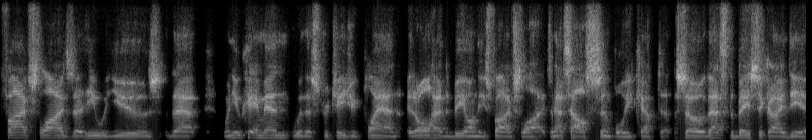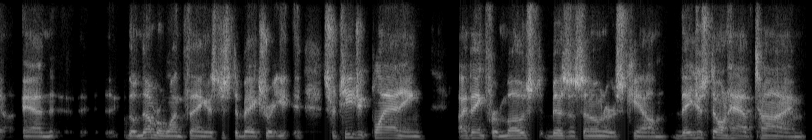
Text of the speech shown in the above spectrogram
five slides that he would use that when you came in with a strategic plan, it all had to be on these five slides. And that's how simple he kept it. So that's the basic idea. And the number one thing is just to make sure you, strategic planning, I think for most business owners, Kim, they just don't have time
